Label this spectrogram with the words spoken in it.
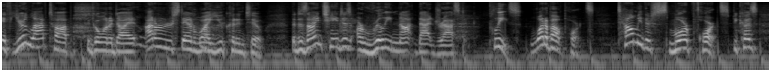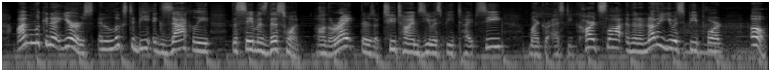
If your laptop could go on a diet, I don't understand why you couldn't too. The design changes are really not that drastic. Please, what about ports? Tell me there's more ports because I'm looking at yours and it looks to be exactly the same as this one. On the right, there's a two times USB Type-C, micro SD card slot, and then another USB port. Oh,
